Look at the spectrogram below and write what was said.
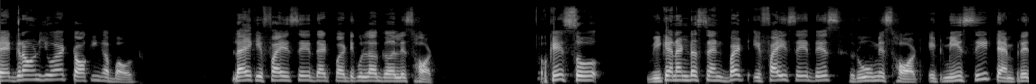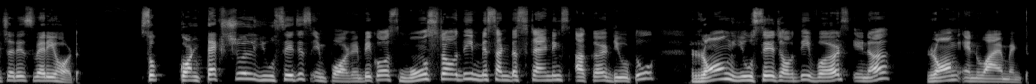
background you are talking about. Like if I say that particular girl is hot, Okay, so we can understand, but if I say this room is hot, it means the temperature is very hot. So contextual usage is important because most of the misunderstandings occur due to wrong usage of the words in a wrong environment.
